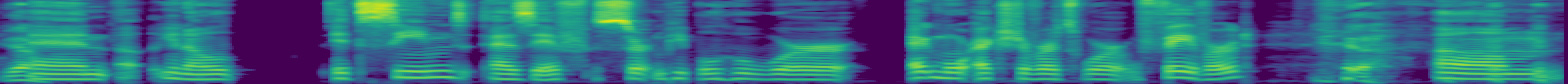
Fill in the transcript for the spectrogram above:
Yeah. And, uh, you know, it seemed as if certain people who were more extroverts were favored. Yeah. Um,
